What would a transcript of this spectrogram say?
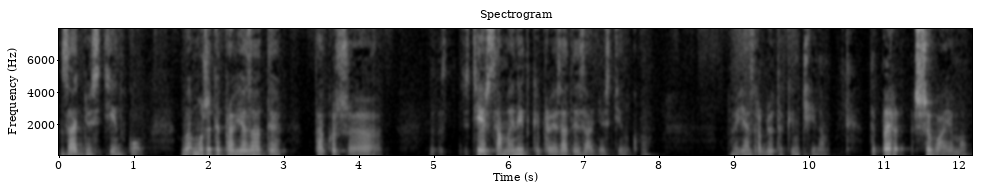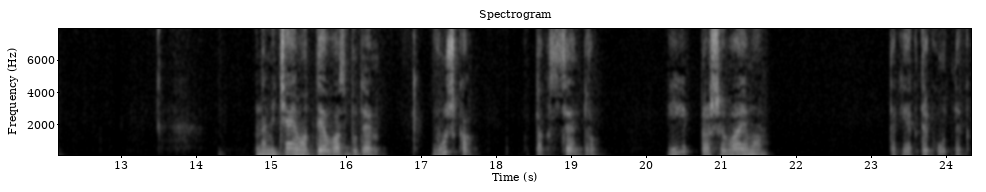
задню стінку. Ви можете пров'язати також е, з тієї ж самої нитки пров'язати і задню стінку. Ну, я зроблю таким чином. Тепер шиваємо. Намічаємо, де у вас буде вушка, так, з центру, і прошиваємо такий як трикутник.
